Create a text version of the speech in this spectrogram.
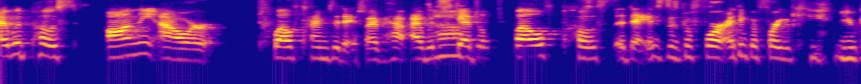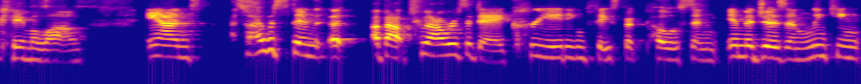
I would post on the hour 12 times a day. So I've ha- I would schedule 12 posts a day. This is before, I think before you came, you came along. And so I would spend uh, about two hours a day creating Facebook posts and images and linking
